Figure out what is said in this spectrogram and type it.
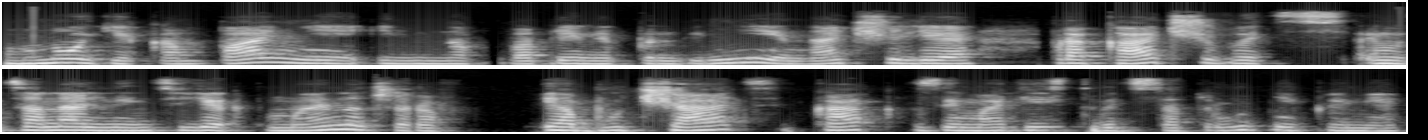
многие компании именно во время пандемии начали прокачивать эмоциональный интеллект менеджеров и обучать, как взаимодействовать с сотрудниками.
